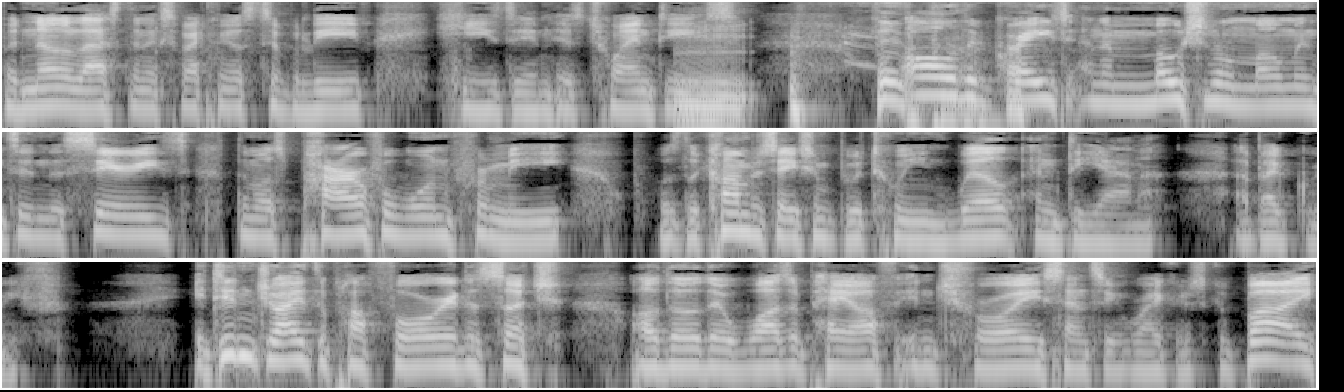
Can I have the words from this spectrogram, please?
but no less than expecting us to believe he's in his 20s. For mm. all the great and emotional moments in the series, the most powerful one for me was the conversation between Will and Deanna about grief. It didn't drive the plot forward as such, although there was a payoff in Troi sensing Riker's goodbye,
